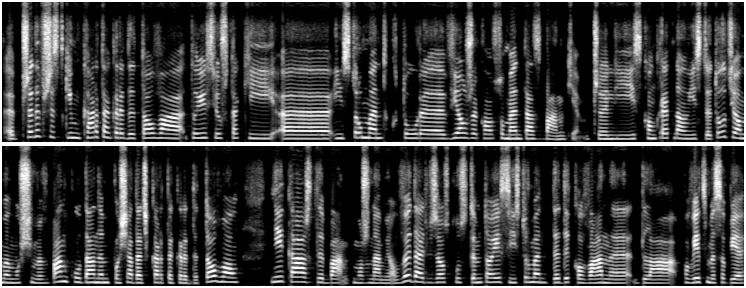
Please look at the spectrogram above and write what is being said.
E, przede wszystkim karta kredytowa to jest już taki e, instrument, który wiąże konsumenta z bankiem, czyli z konkretną instytucją. My musimy w banku danym posiadać kartę kredytową. Nie każdy bank może nam ją wydać, w związku z tym to jest instrument dedykowany dla powiedzmy sobie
